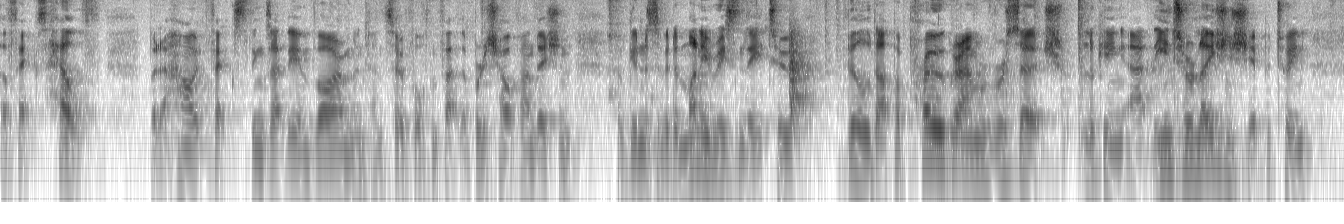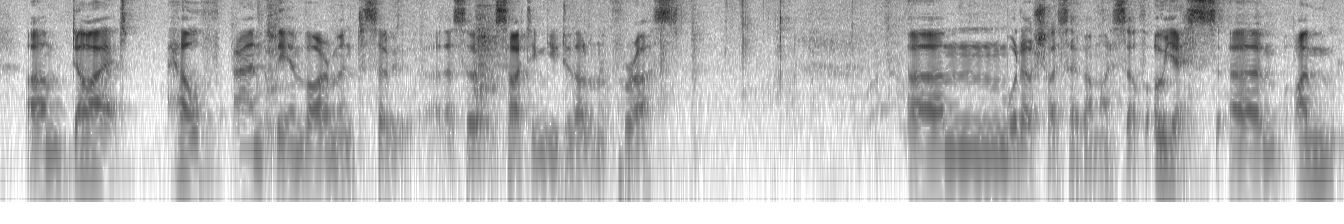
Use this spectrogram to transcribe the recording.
affects health, but how it affects things like the environment and so forth. In fact, the British Heart Foundation have given us a bit of money recently to build up a program of research looking at the interrelationship between um, diet, health, and the environment. So uh, that's an exciting new development for us. Um, what else shall I say about myself? Oh, yes, um, I'm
